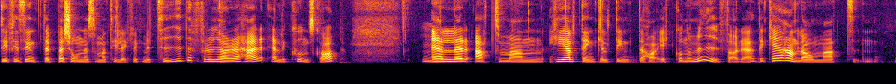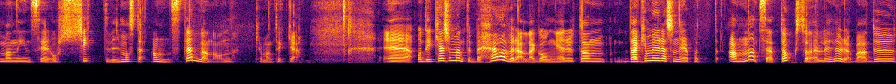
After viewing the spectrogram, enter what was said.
det finns inte personer som har tillräckligt med tid för att göra det här eller kunskap. Mm. Eller att man helt enkelt inte har ekonomi för det. Det kan ju handla om att man inser, oh shit, vi måste anställa någon, kan man tycka. Eh, och det kanske man inte behöver alla gånger, utan där kan man ju resonera på ett annat sätt också, eller hur Ebba? Du,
